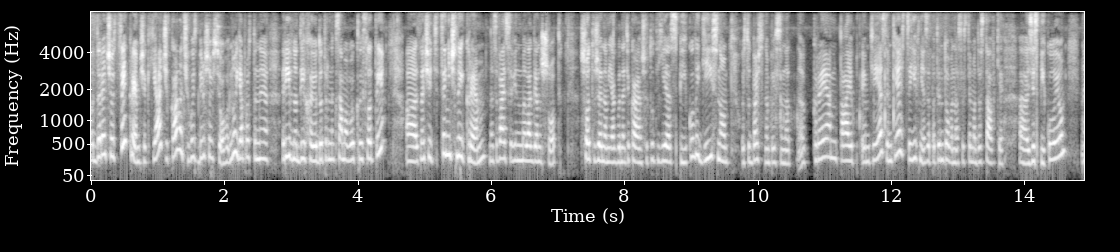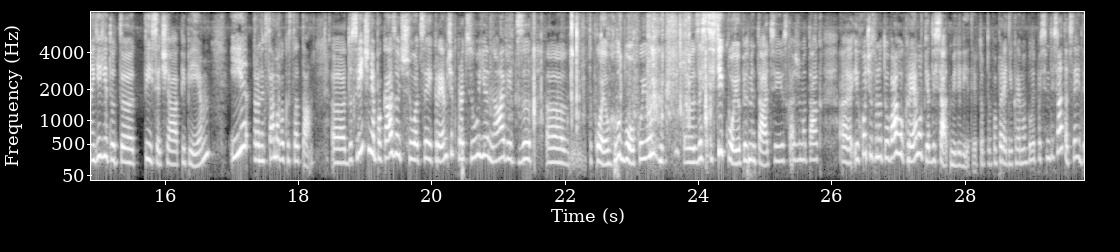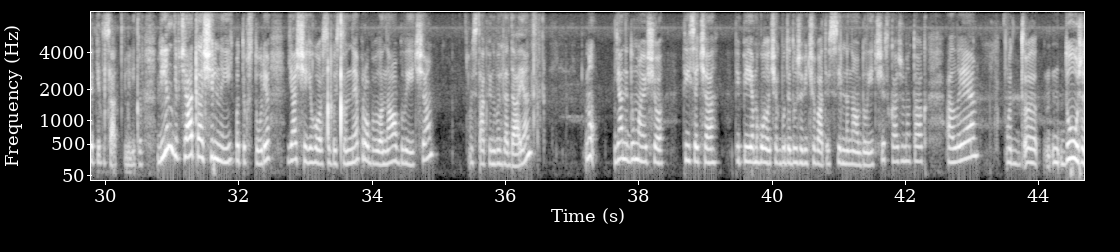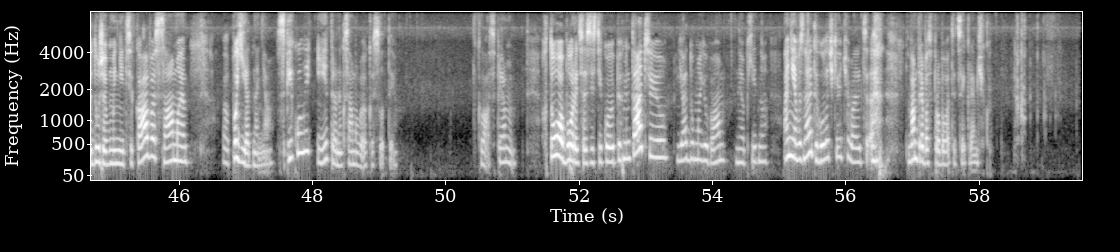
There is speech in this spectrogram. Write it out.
От, до речі, цей кремчик я чекала чогось більше всього. Ну, я просто не рівно дихаю до триниксамової кислоти. А, значить, це нічний крем, називається він Мелаген Шот. Шот вже нам якби натякає, що тут є спікули. Дійсно, ось тут бачите, написано е, крем Type MTS. MTS – це їхня запатентована система доставки е, зі спікулею. Її тут е, 1000 ppm і триниксамова кислота. Е, Дослідження показують, що цей кремчик працює навіть з е, такою глибокою, е, за стійкою пігментацією, скажімо так. Е, І хочу звернути увагу крему 50 мл. Тобто попередні креми були по 70, а цей йде 50 мл. Він, дівчата, щільний по текстурі. Я ще його особисто не пробувала на обличчя. Ось так він виглядає. Ну, я не думаю, що 1000 ppm голочок буде дуже відчуватись сильно на обличчі, скажімо так. Але дуже-дуже мені цікаве саме е, поєднання спікули і триниксамової кислоти. Клас, прям. Хто бореться зі стійкою пігментацією, я думаю, вам необхідно. А ні, ви знаєте, голочки відчуваються. Вам треба спробувати цей кремчик.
